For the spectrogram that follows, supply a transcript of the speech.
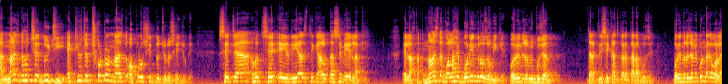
আর নাজদ হচ্ছে দুইটি, একটি হচ্ছে ছোট নাজদ, অপ্রসিদ্ধ ছিল সেই যুগে। সেটা হচ্ছে এই রিয়াজ থেকে আল কাসিম এলাকি। এলাকা। নাজদে বলা হয় বরীন্দ্র জমিকে। বরীন্দ্র জমি বুঝেন? যারা কৃষি কাজ করে, তারা বুঝে। বরীন্দ্র জমি কোনটাকে বলে?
